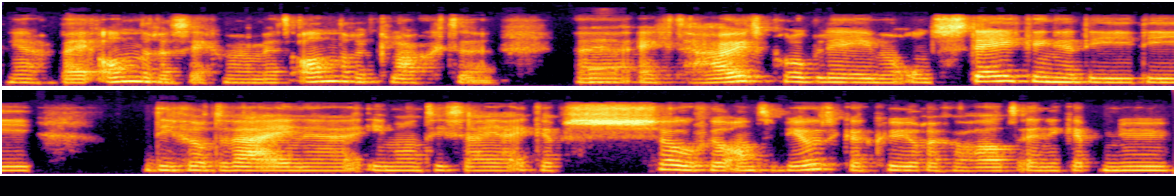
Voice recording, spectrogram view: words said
ja, bij anderen, zeg maar, met andere klachten. Ja. Echt huidproblemen, ontstekingen die, die, die verdwijnen. Iemand die zei, ja, ik heb zoveel antibiotica kuren gehad en ik heb nu,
